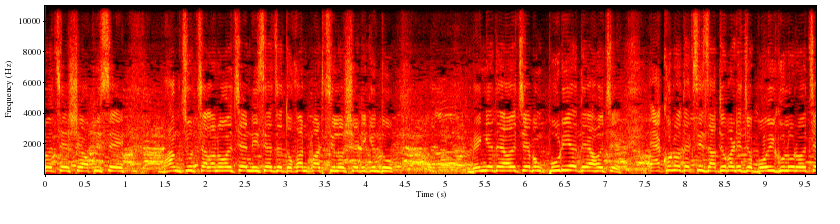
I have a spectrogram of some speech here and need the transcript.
রয়েছে, সে অফিসে ভাঙচুর চালানো হয়েছে। নিচে যে দোকানপাট ছিল, সেটি কিন্তু ভেঙে দেওয়া হয়েছে এবং পুড়িয়ে দেওয়া হয়েছে। এখনও দেখছি জাতীয় পার্টির যে বইগুলো রয়েছে,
